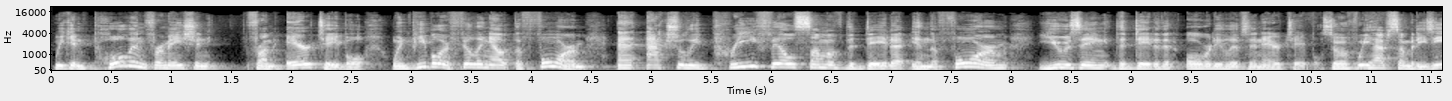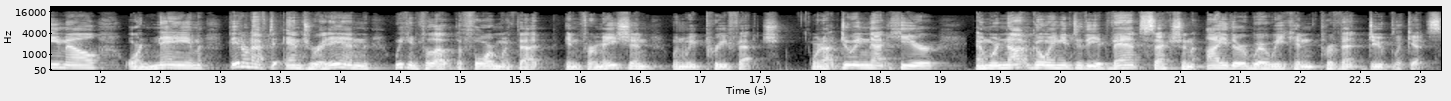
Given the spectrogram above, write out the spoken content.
We can pull information from Airtable when people are filling out the form and actually pre-fill some of the data in the form using the data that already lives in Airtable. So if we have somebody's email or name, they don't have to enter it in. We can fill out the form with that information when we prefetch. We're not doing that here. And we're not going into the advanced section either where we can prevent duplicates.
